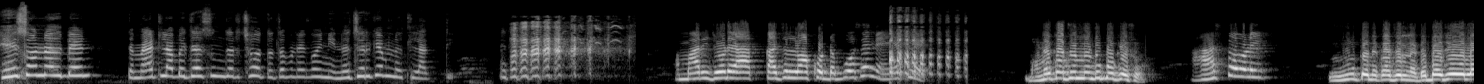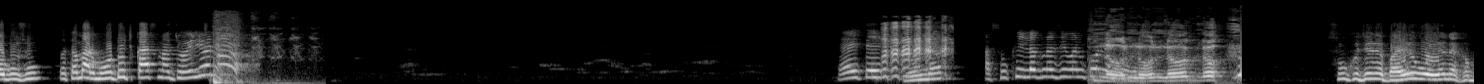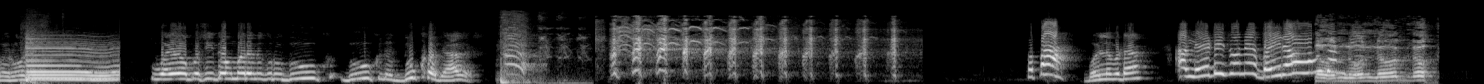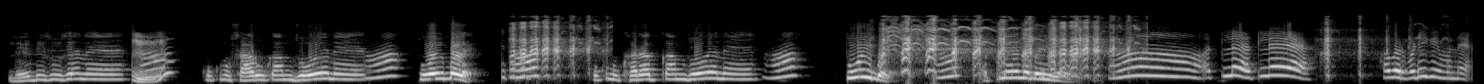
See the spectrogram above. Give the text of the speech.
હે સોનલ બેન તમે આટલા બધા સુંદર છો તો તમને કોઈની નજર કેમ નથી લાગતી? મારી જોડે આ કાજલનો આખો ડબ્બો છે ને એટલે. મને કાજલનો ડબ્બો કેશો હાસ તો વળી. હું તને કાજલના ડબ્બા જેવો લાગુ છું. તો તમારું મોઢું જ કાચમાં જોઈ લ્યો ને. હે તે આ સુખી લગ્ન જીવન કોને કહેવાય? સુખ જેને ભાયરું હોય એને ખબર હોય. તું આવ્યા પછી તો અમારે નકરું દુઃખ દુઃખ ને દુઃખ જ આવે પપ્પા! બોલ ને બેટા. આ લેડીઝોને બૈરાઓ લેડીઝ છે ને? કોકનું સારું કામ જોવે ને તોય બળે. કોકનું ખરાબ કામ જોવે ને તોય બળે. એટલે એને બળી રહ્યો હા એટલે એટલે ખબર પડી ગઈ મને.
